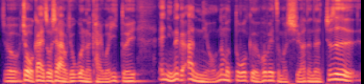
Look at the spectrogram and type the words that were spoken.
就就我刚才坐下来，我就问了凯文一堆，哎，你那个按钮那么多个，会不会怎么学啊？等等，就是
